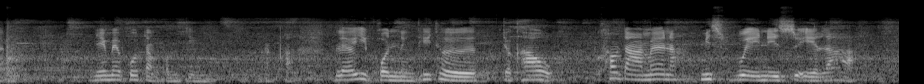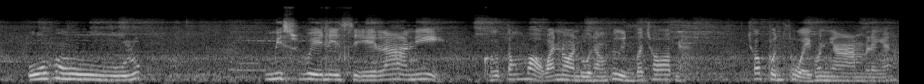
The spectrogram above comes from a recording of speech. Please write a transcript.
ล้วนี่แม่พูดตามความจริงนะคะแล้วอีกคนหนึ่งที่เธอจะเข้าเข้าตามแม่นะมิสเวเนซุเอลาโอ้โหลูกมิสเวเนซุเอลานี่ คือต้องบอกว่านอนดูทั้งคืนเพราะชอบเนี่ย ชอบคนสวยคนงามอะไรเงี้ย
